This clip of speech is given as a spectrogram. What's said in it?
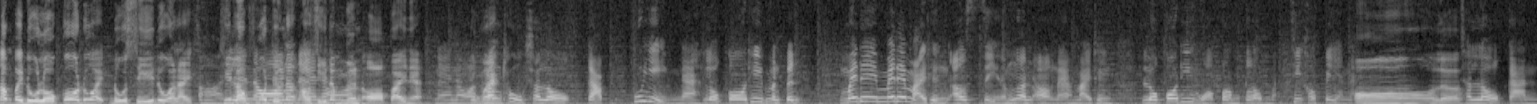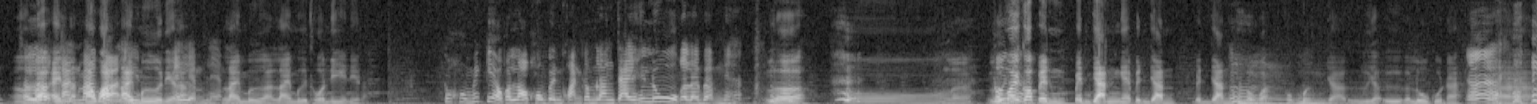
ต้องไปดูโลโก้ด้วยดูสีดูอะไรอ่าที่เราพูดถึงแน่นะนอนเอาสีแน่นอนน้ำเงินออกไปเนี่ยแน่นอนถูกไหมมันถูกโฉลกกับผู้หญิงนะ โลโก้ที่มันเป็นไม่ได้ไม่ได้หมายถึงเอาสีน้ำเงินออกนะ หมายถึง โลโก้ที่หัวกลมๆอะที่เขาเปลี่ยนอะอ๋อเหรอโฉลกกันเออโฉลแล้วกไอ้กันปมากระกวัว่าติลายมือเนี่ยไอ้ล่ะแหลมแหลมลายมืออะลายมือโทนี่นี่ล่ะก็คงไม่เกี่ยวกันหรอก คงเป็นขวัญกำลังใจให้ลูกอะไรแบบเนี้ย เหรออ๋อเหรอหรือไม่ก็เป็นเป็นยันไงเป็นยันเป็นยันที่บอกว่าอืมพวกมึงอย่าอืออย่าอือกับลูกกูนะอ่า อ่า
